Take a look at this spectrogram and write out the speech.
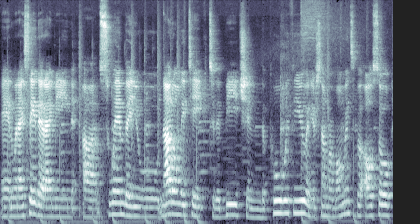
And when I say that, I mean uh, swim that you will not only take to the beach and the pool with you and your summer moments, but also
